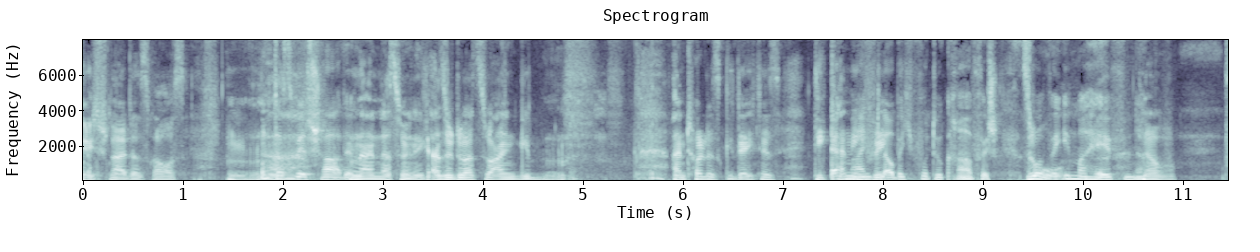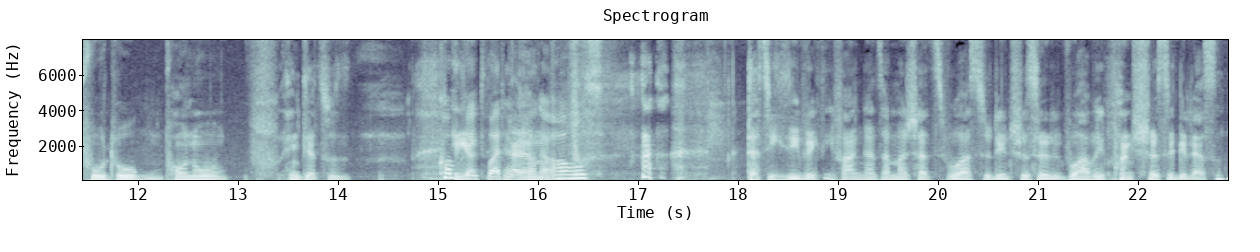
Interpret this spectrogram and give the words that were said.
ich schneide das raus. Und das wäre schade. Nein, das will nicht. Also du hast so ein, Ge- ein tolles Gedächtnis. Die Er kann ich meint, wirklich. glaube ich, fotografisch. So. Wo wir immer helfen. Ne? Ja, Foto, Porno, hängt ja zu. Komplett Egal. weiter Ähm, geradeaus. Dass ich sie wirklich fragen kann, sag mal, Schatz, wo hast du den Schlüssel, wo habe ich meinen Schlüssel gelassen?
